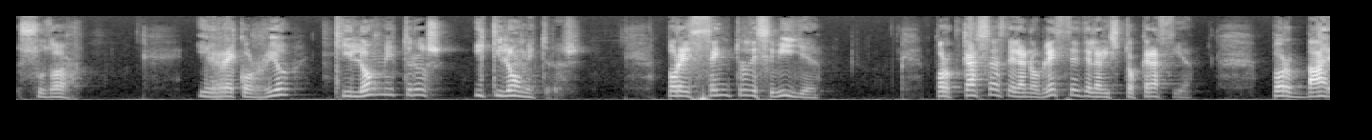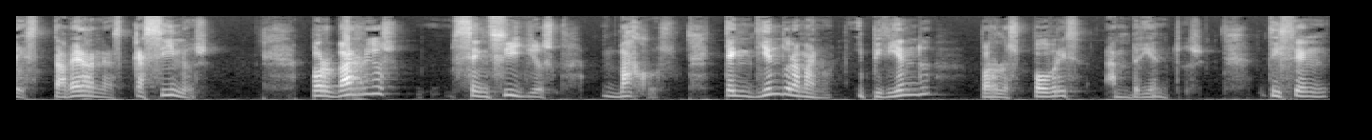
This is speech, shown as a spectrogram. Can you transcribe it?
sudor y recorrió kilómetros y kilómetros por el centro de Sevilla, por casas de la nobleza y de la aristocracia, por bares, tabernas, casinos, por barrios sencillos, bajos, tendiendo la mano y pidiendo por los pobres hambrientos. Dicen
